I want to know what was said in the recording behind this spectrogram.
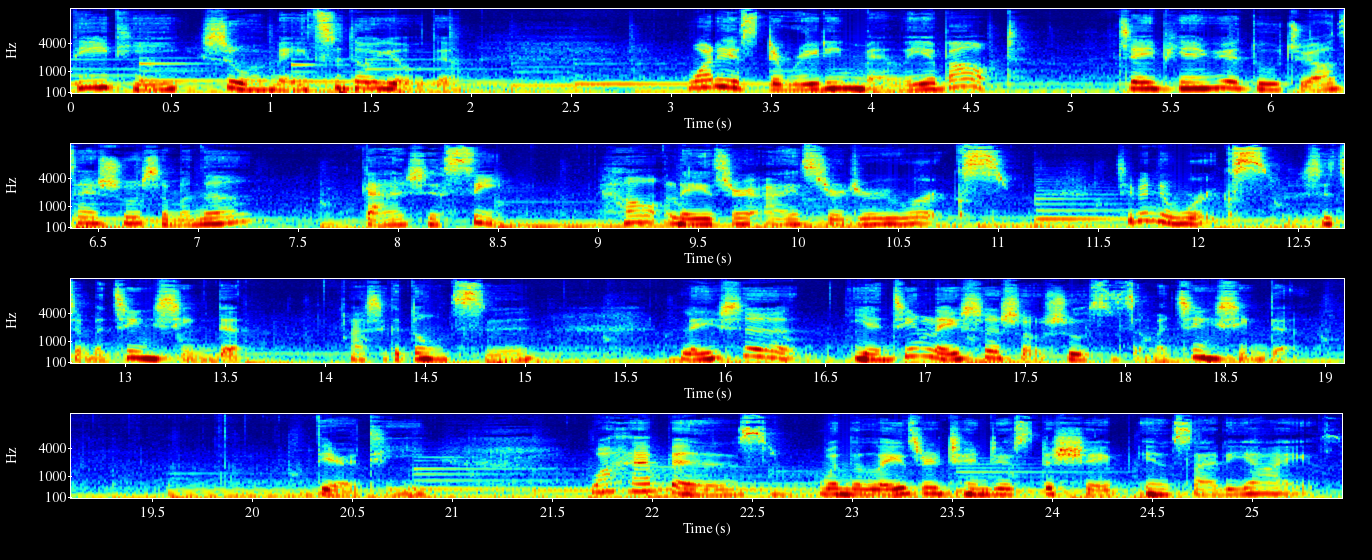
第一题是我们每一次都有的，What is the reading mainly about？这一篇阅读主要在说什么呢？答案是 C。How laser eye surgery works？这边的 works 是怎么进行的？它是个动词。镭射眼睛镭射手术是怎么进行的？第二题，What happens when the laser changes the shape inside the eyes？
